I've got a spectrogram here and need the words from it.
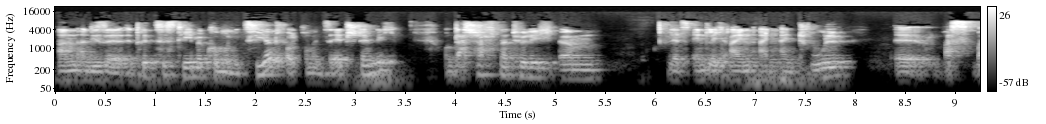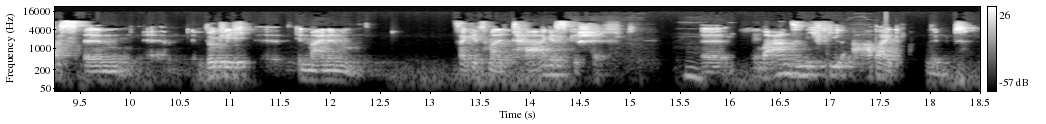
an, an diese Drittsysteme kommuniziert, vollkommen selbstständig. Und das schafft natürlich ähm, letztendlich ein, ein, ein Tool, äh, was, was ähm, äh, wirklich in meinem sag jetzt mal, Tagesgeschäft hm. äh, wahnsinnig viel Arbeit abnimmt.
